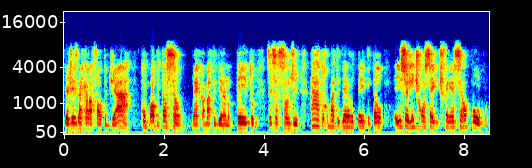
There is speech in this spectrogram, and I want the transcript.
e às vezes dá aquela falta de ar com palpitação, né, com a batedeira no peito, sensação de, ah, tô com batedeira no peito, então isso a gente consegue diferenciar um pouco.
